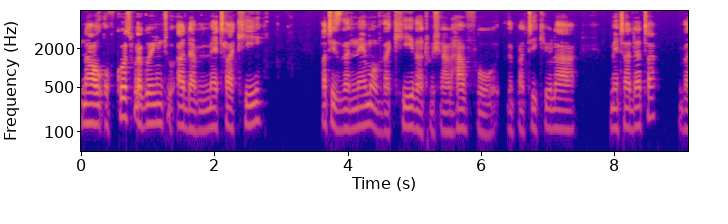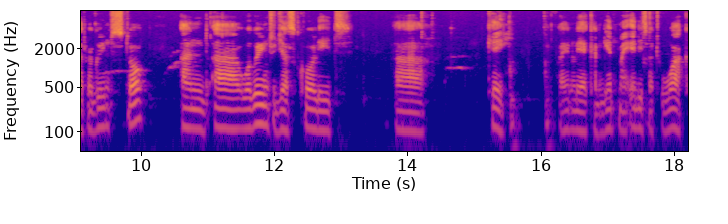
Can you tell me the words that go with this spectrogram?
Now of course we are going to add a meta key. That is the name of the key that we shall have for the particular metadata that we're going to store. And uh, we're going to just call it uh, okay finally I can get my editor to work.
